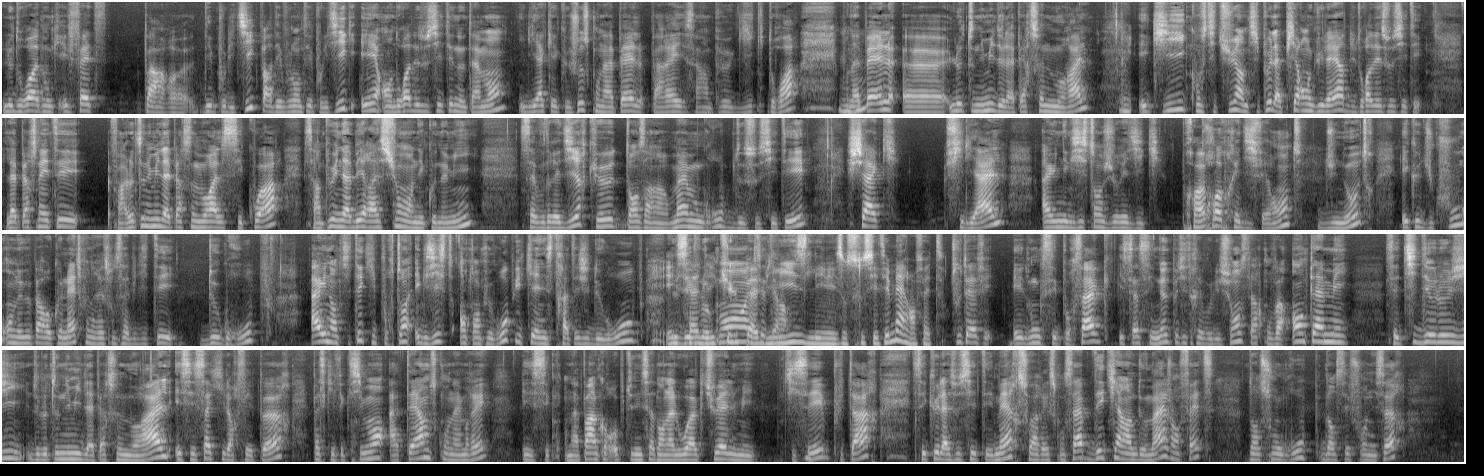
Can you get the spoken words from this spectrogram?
Le droit, donc, est fait par euh, des politiques, par des volontés politiques, et en droit des sociétés notamment, il y a quelque chose qu'on appelle, pareil, c'est un peu geek droit, qu'on Mhm. appelle euh, l'autonomie de la personne morale, Oui. et qui constitue un petit peu la pierre angulaire du droit des sociétés. La personnalité, enfin l'autonomie de la personne morale, c'est quoi? C'est un peu une aberration en économie. Ça voudrait dire que dans un même groupe de sociétés, chaque filiale a une existence juridique propre, et différente d'une autre, et que du coup, on ne peut pas reconnaître une responsabilité de groupe à une entité qui pourtant existe en tant que groupe et qui a une stratégie de groupe, Et de ça développement, etc. déculpabilise les sociétés mères, en fait. Tout à fait. Et donc c'est pour ça, que, et ça c'est une autre petite révolution, c'est-à-dire qu'on va entamer cette idéologie de l'autonomie de la personne morale, et c'est ça qui leur fait peur, parce qu'effectivement, à terme, ce qu'on aimerait, et c'est qu'on n'a pas encore obtenu ça dans la loi actuelle, mais qui sait, plus tard, c'est que la société mère soit responsable, dès qu'il y a un dommage, en fait, dans son groupe, dans ses fournisseurs,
